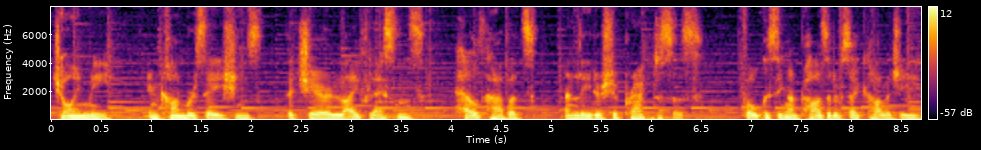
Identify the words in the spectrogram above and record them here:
Join me in conversations that share life lessons, health habits, and leadership practices, focusing on positive psychology,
